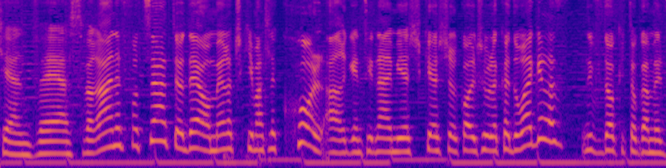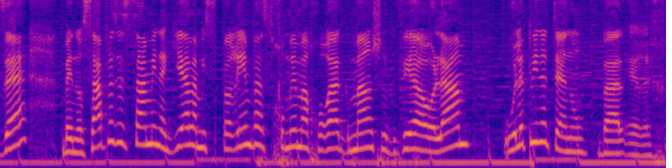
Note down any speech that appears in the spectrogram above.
כן, והסברה הנפוצה, אתה יודע, אומרת שכמעט לכל הארגנטינאים יש קשר כלשהו לכדורגל, אז נבדוק איתו גם את זה. בנוסף לזה, סמי, נגיע למספרים והסכומים מאחורי הגמר של גביע העולם, ולפינתנו בעל ערך.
